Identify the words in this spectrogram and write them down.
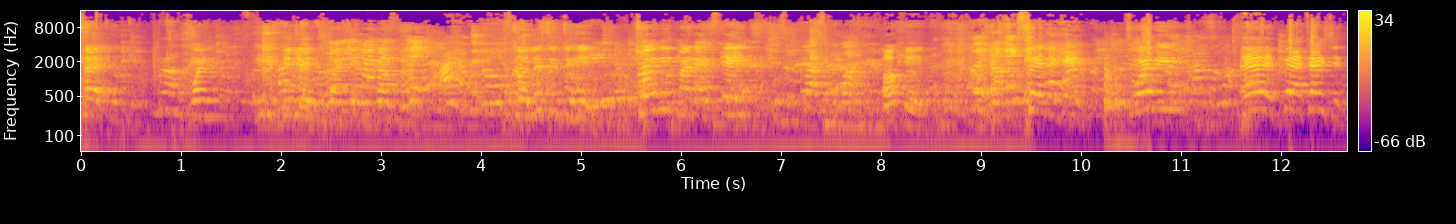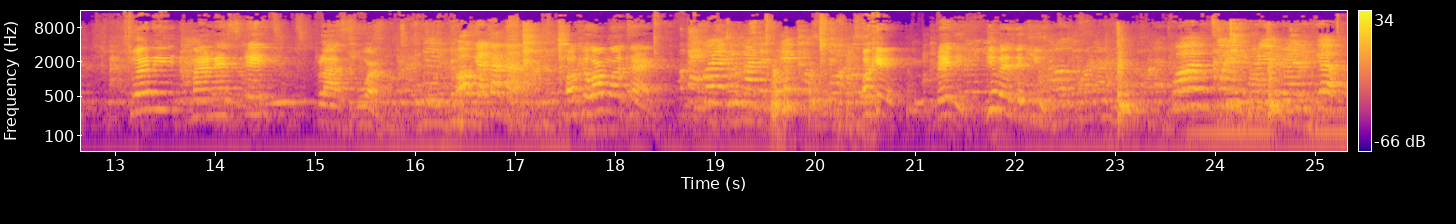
Say, when he's giving instruction, you come. So listen to him. 20 minus 8. Okay. Say it again. 20. Hey, pay attention. 20 minus 8 plus 1. Okay, Okay, one more time. Okay, ready. Give us the cue. One, two, three, ready, go.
